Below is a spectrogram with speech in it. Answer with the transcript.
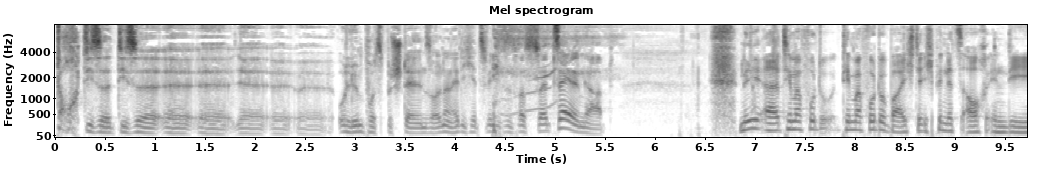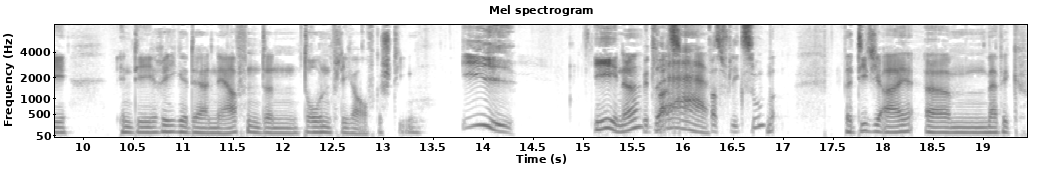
doch diese diese äh, äh, äh, äh, Olympus bestellen sollen, dann hätte ich jetzt wenigstens was zu erzählen gehabt. Nee, äh, Thema Foto, Thema Fotobeichte. Ich bin jetzt auch in die in die Riege der nervenden Drohnenflieger aufgestiegen. I, I, ne? mit was? Bäh. Was fliegst du? DJI ähm, Mavic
